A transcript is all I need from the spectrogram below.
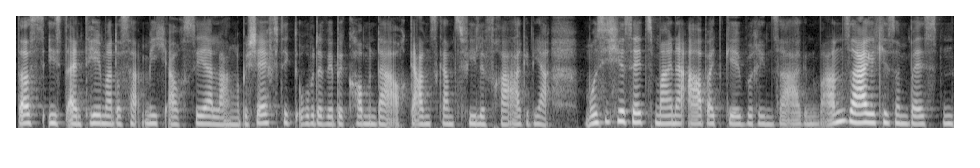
das ist ein Thema, das hat mich auch sehr lange beschäftigt oder wir bekommen da auch ganz, ganz viele Fragen. Ja, muss ich es jetzt meiner Arbeitgeberin sagen? Wann sage ich es am besten?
